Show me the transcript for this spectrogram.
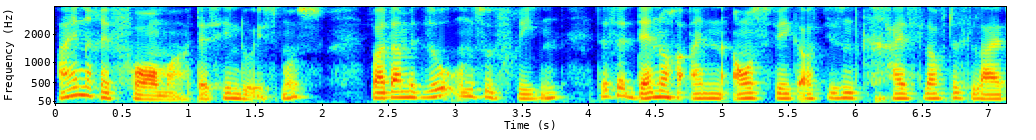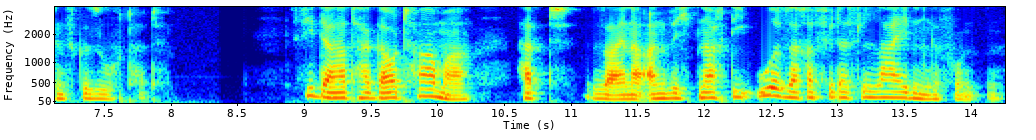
Ein Reformer des Hinduismus war damit so unzufrieden, dass er dennoch einen Ausweg aus diesem Kreislauf des Leidens gesucht hat. Siddhartha Gautama hat seiner Ansicht nach die Ursache für das Leiden gefunden.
